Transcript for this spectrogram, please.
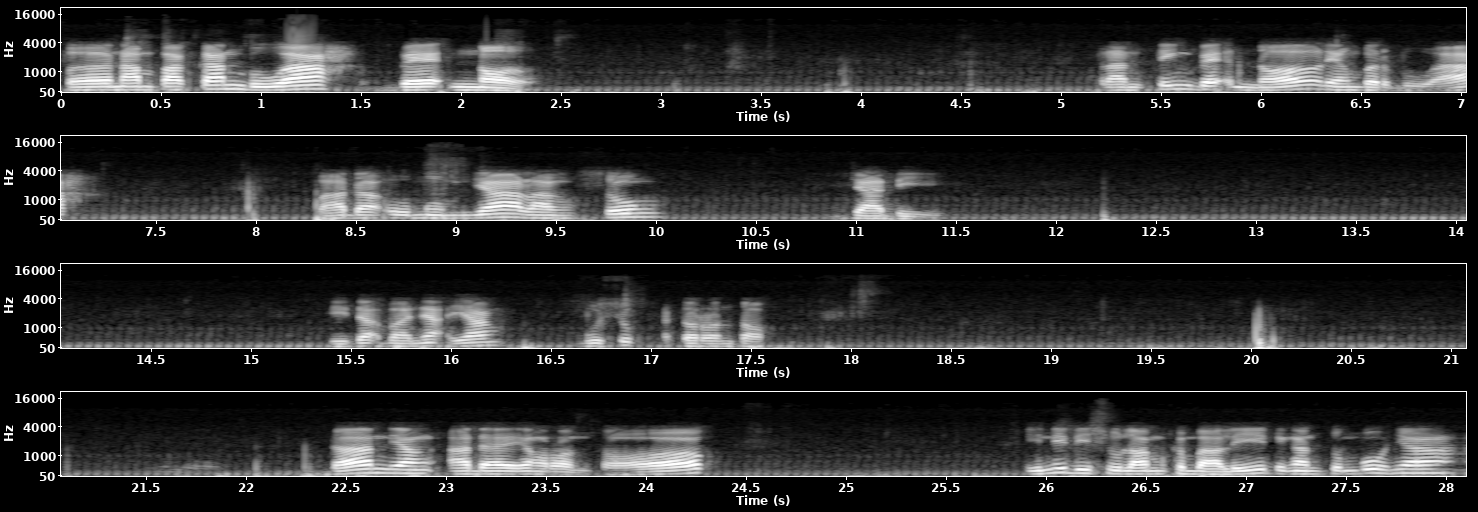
Penampakan buah B0. Ranting B0 yang berbuah pada umumnya langsung jadi. Tidak banyak yang busuk atau rontok. Dan yang ada yang rontok, ini disulam kembali dengan tumbuhnya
